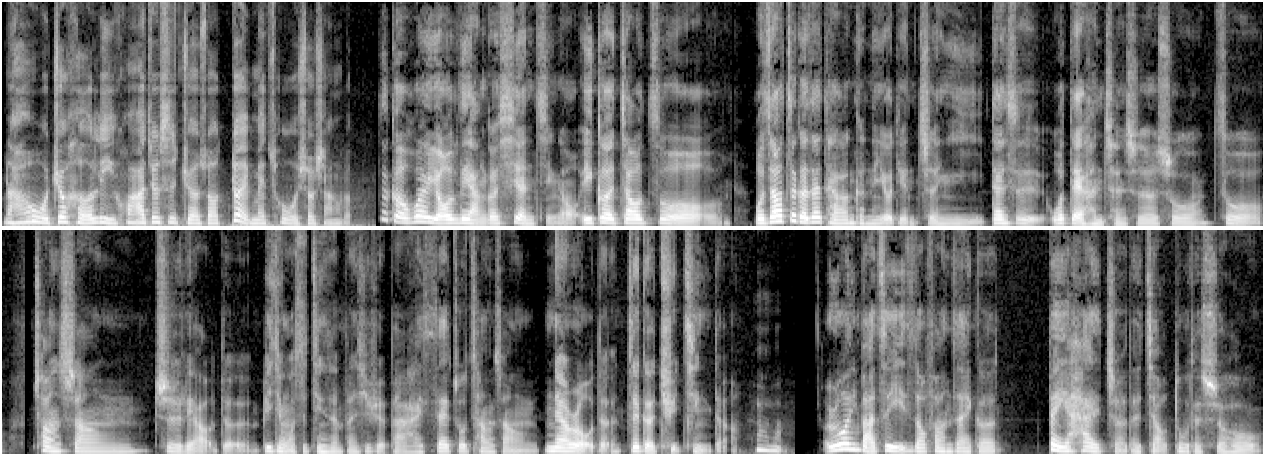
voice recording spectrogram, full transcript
然后我就合理化，就是觉得说，对，没错，我受伤了，这个会有两个陷阱哦，一个叫做。我知道这个在台湾可能有点争议，但是我得很诚实的说，做创伤治疗的，毕竟我是精神分析学派，还是在做创伤 narrow 的这个取径的。嗯如果你把自己一直都放在一个被害者的角度的时候，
